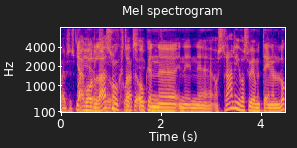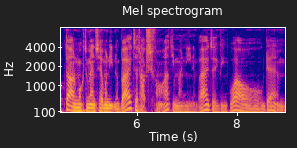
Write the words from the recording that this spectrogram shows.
Ja, hebben ze in hoorde laatst of- nog dat ook ik in, eh, in, in eh, Australië was weer meteen een lockdown. Mochten mensen helemaal niet naar buiten. Dacht ik van, wat, je mag niet naar buiten. Ik denk, wow, damn.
